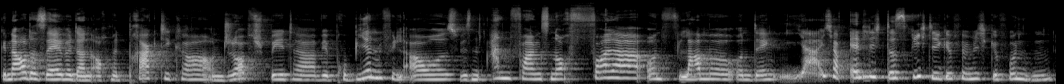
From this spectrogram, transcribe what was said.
Genau dasselbe dann auch mit Praktika und Jobs später. Wir probieren viel aus. Wir sind anfangs noch voller und Flamme und denken, ja, ich habe endlich das Richtige für mich gefunden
